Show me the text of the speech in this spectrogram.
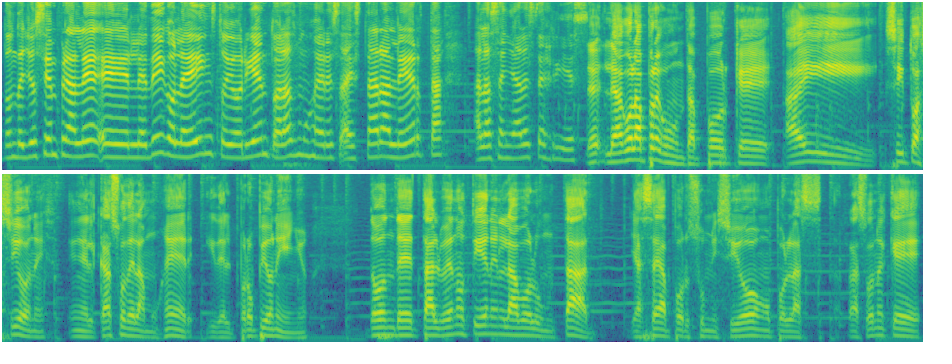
donde yo siempre ale- eh, le digo, le insto y oriento a las mujeres a estar alerta a las señales de riesgo. Le, le hago la pregunta porque hay situaciones, en el caso de la mujer y del propio niño, donde tal vez no tienen la voluntad, ya sea por sumisión o por las razones que,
